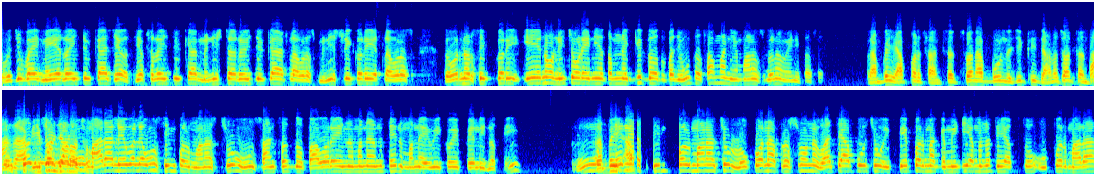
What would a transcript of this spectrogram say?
વજુભાઈ મેયર રહી ચુક્યા છે અધ્યક્ષ રહી ચુક્યા મિનિસ્ટર રહી ચુક્યા આટલા વર્ષ મિનિસ્ટ્રી કરી એટલા વર્ષ ગવર્નરશિપ કરી એનો નિચોડ એને તમને કીધો તો પછી હું તો સામાન્ય માણસ ગણાવ એની પાસે. રામભાઈ આપ પણ સાંસદ છો ને આપ બહુ નજીકથી જાણો છો તંત્રના આપ એ પણ જાણો છો. મારા લેવલે હું સિમ્પલ માણસ છું હું સાંસદ નો પાવર મને નથી ને મને એવી કોઈ પેલી નથી. હું સિમ્પલ માણસ છું લોકોના પ્રશ્નોને વાંચે આપું છું એ પેપરમાં કે મીડિયામાં નથી આપતો. ઉપર મારા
